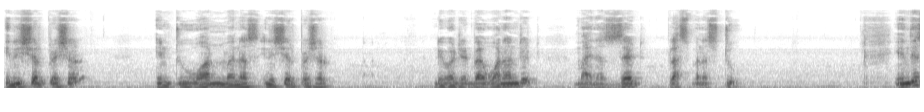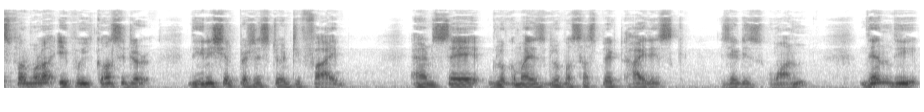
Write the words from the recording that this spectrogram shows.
initial pressure into 1 minus initial pressure divided by 100 minus Z plus minus 2. In this formula, if we consider the initial pressure is 25 and say glaucoma is glaucoma suspect high risk, Z is 1, then the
